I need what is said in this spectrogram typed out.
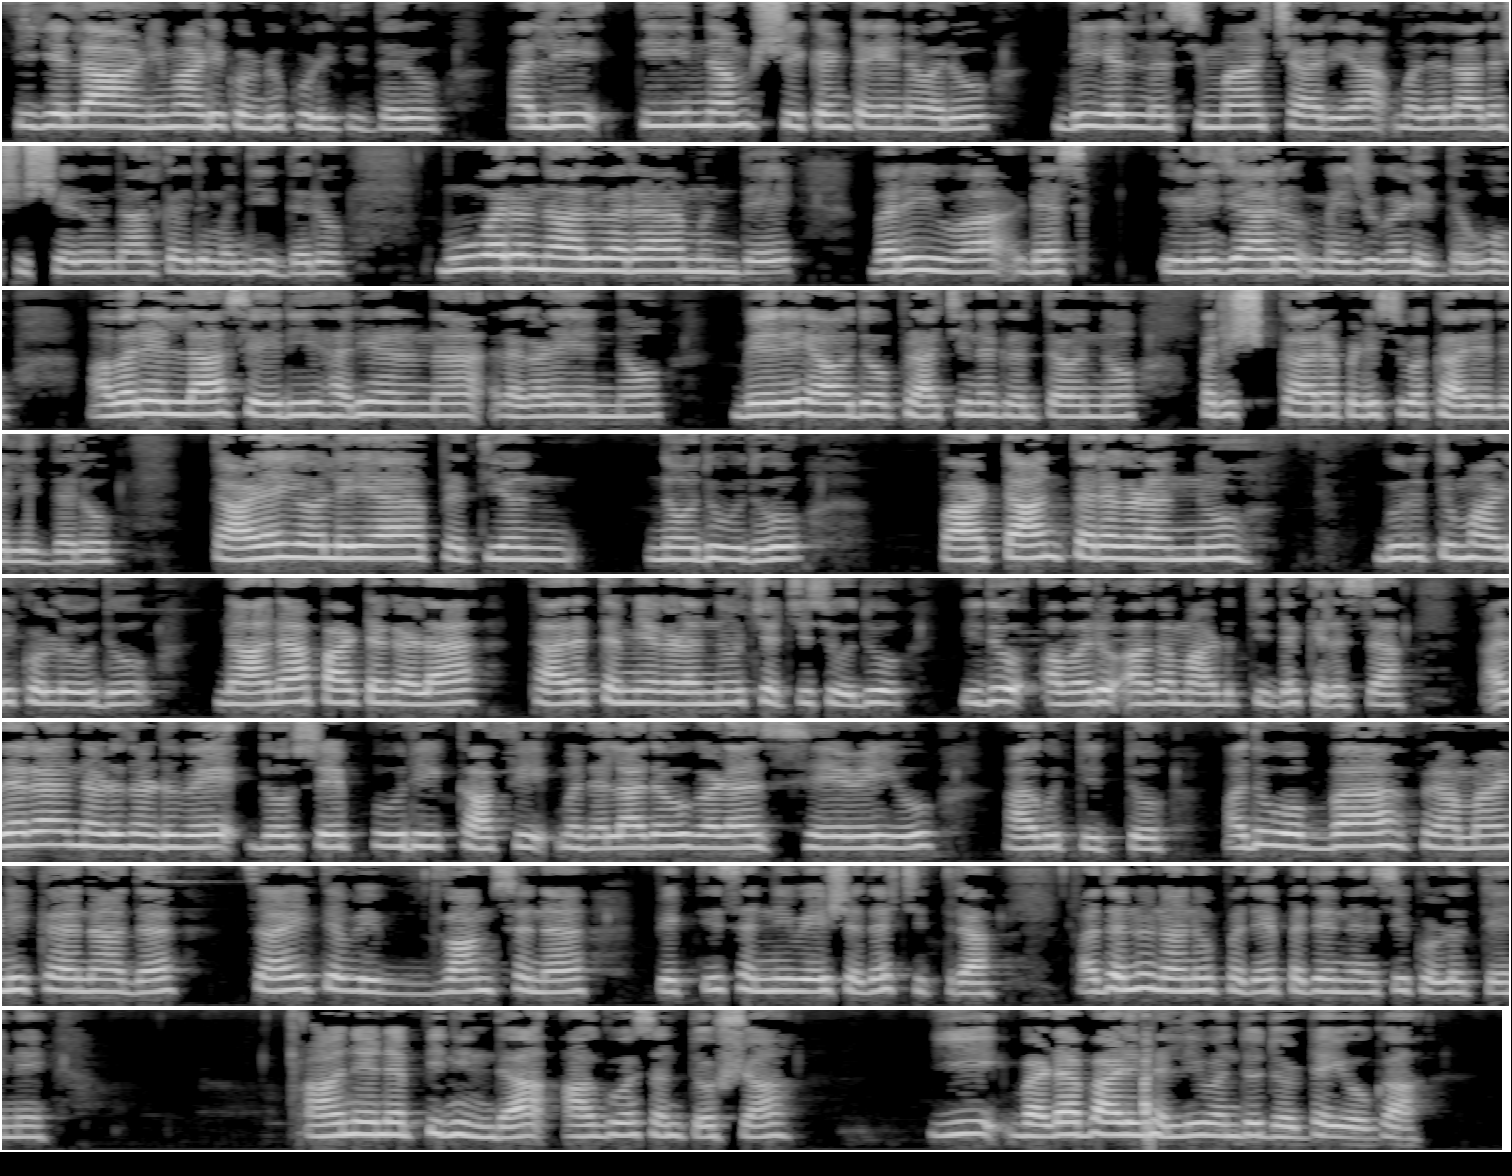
ಹೀಗೆಲ್ಲ ಅಣಿ ಮಾಡಿಕೊಂಡು ಕುಳಿತಿದ್ದರು. ಅಲ್ಲಿ ತೀನಂ ಶ್ರೀಕಂಠಯ್ಯನವರು ಡಿ ಎಲ್ ನರಸಿಂಹಾಚಾರ್ಯ ಮೊದಲಾದ ಶಿಷ್ಯರು ನಾಲ್ಕೈದು ಮಂದಿ ಇದ್ದರು. ಮೂವರು ನಾಲ್ವರ ಮುಂದೆ ಬರೆಯುವ ಡೆಸ್ಕ್ ಇಳಿಜಾರು ಮೇಜುಗಳಿದ್ದವು. ಅವರೆಲ್ಲ ಸೇರಿ ಹರಿಹರನ ರಗಳೆಯನ್ನು ಬೇರೆ ಯಾವುದೋ ಪ್ರಾಚೀನ ಗ್ರಂಥವನ್ನು ಪರಿಷ್ಕಾರಪಡಿಸುವ ಕಾರ್ಯದಲ್ಲಿದ್ದರು. ತಾಳೆಯೋಲೆಯ ಪ್ರತಿಯೊನ್ನೋದುವುದು ಪಾಠಾಂತರಗಳನ್ನು ಗುರುತು ಮಾಡಿಕೊಳ್ಳುವುದು, ನಾನಾ ಪಾಠಗಳ ತಾರತಮ್ಯಗಳನ್ನು ಚರ್ಚಿಸುವುದು, ಇದು ಅವರು ಆಗ ಮಾಡುತ್ತಿದ್ದ ಕೆಲಸ. ಅದರ ನಡು ನಡುವೆ ದೋಸೆ, ಪೂರಿ, ಕಾಫಿ ಮೊದಲಾದವುಗಳ ಸೇವೆಯೂ ಆಗುತ್ತಿತ್ತು. ಅದು ಒಬ್ಬ ಪ್ರಾಮಾಣಿಕನಾದ ಸಾಹಿತ್ಯ ವಿದ್ವಾಂಸನ ವ್ಯಕ್ತಿ ಸನ್ನಿವೇಶದ ಚಿತ್ರ. ಅದನ್ನು ನಾನು ಪದೇ ಪದೇ ನೆನೆಸಿಕೊಳ್ಳುತ್ತೇನೆ. ಆ ನೆನಪಿನಿಂದ ಆಗುವ ಸಂತೋಷ, ಈ ಬಡಬಾಳಿನಲ್ಲಿ ಒಂದು ದೊಡ್ಡ ಯೋಗ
